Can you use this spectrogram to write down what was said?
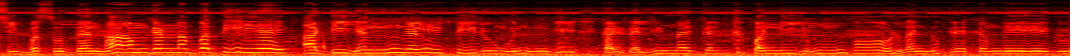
ശിവസുതനാം ഗണപതിയെ അടിയങ്ങൾ തിരുമുൻപിൽ കഴലിണകൾ പണിയുമ്പോൾ അനുഗ്രഹമേകൂ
